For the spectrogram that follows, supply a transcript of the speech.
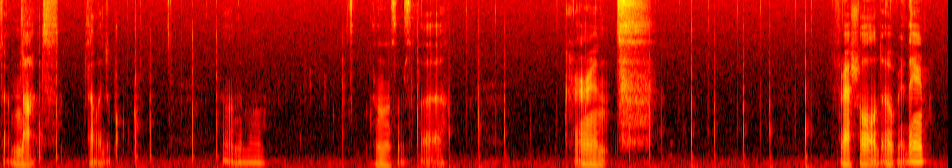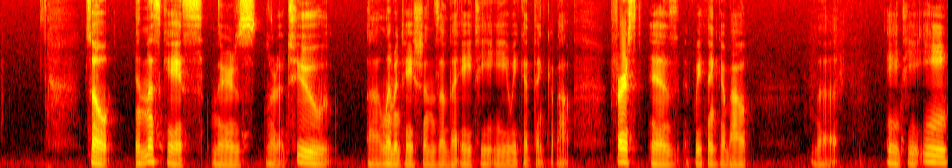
So not eligible. Eligible. So this is the current threshold over there. So in this case, there's sort of two uh, limitations of the ATE we could think about. First is if we think about the ATE,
